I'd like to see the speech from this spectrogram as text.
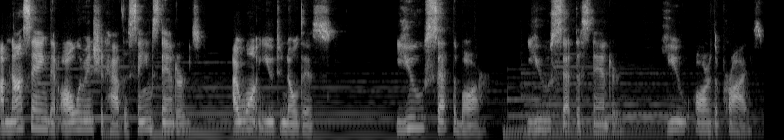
I'm not saying that all women should have the same standards. I want you to know this. You set the bar, you set the standard. You are the prize.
